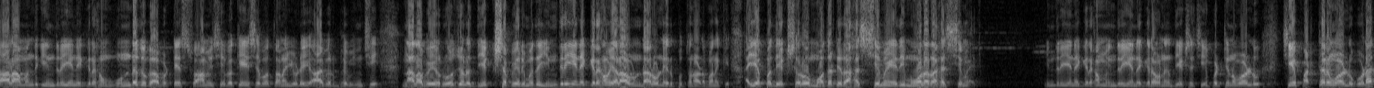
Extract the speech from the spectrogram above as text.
చాలామందికి ఇంద్రియ నిగ్రహం ఉండదు కాబట్టి స్వామి శివకేశవ తనయుడై ఆవిర్భవించి నలభై రోజుల దీక్ష పేరు మీద ఇంద్రియ నిగ్రహం ఎలా ఉండాలో నేర్పుతున్నాడు మనకి. అయ్యప్ప దీక్షలో మొదటి రహస్యమే అది మూల రహస్యమే అది. ఇంద్రియ నిగ్రహం ఇంద్రియ నిగ్రహం అనే దీక్ష చేపట్టిన వాళ్ళు చేపట్టని వాళ్ళు కూడా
